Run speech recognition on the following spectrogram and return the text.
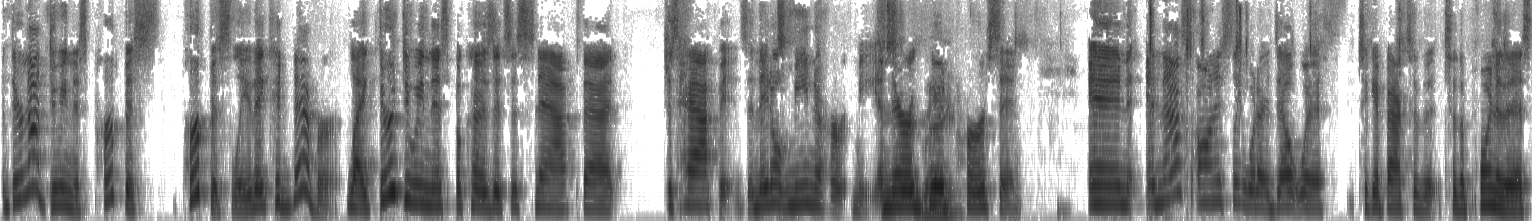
they're not doing this purpose purposely. They could never. Like they're doing this because it's a snap that just happens and they don't mean to hurt me and they're a good Right. person and and that's honestly what i dealt with to get back to the to the point of this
